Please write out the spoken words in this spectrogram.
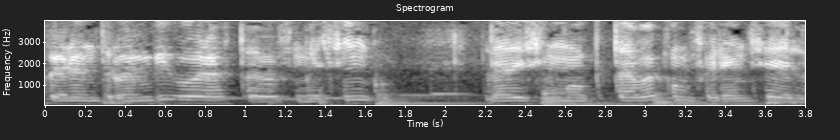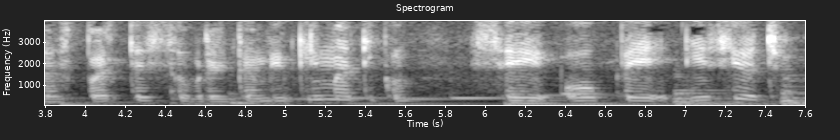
pero entró en vigor hasta 2005 la decimoctava Conferencia de las Partes sobre el Cambio Climático, COP18,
